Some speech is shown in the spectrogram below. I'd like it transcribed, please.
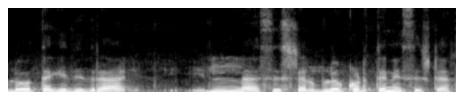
ಬ್ಲೂ ತೆಗೆದಿದ್ರಾ ಇಲ್ಲ ಸಿಸ್ಟರ್ ಬ್ಲೂ ಕೊಡ್ತೀನಿ ಸಿಸ್ಟರ್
